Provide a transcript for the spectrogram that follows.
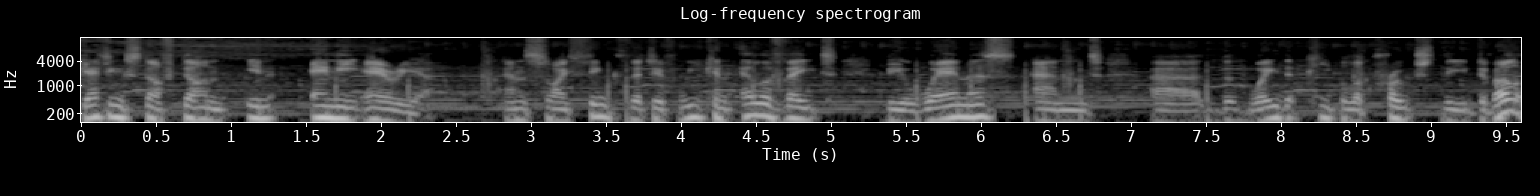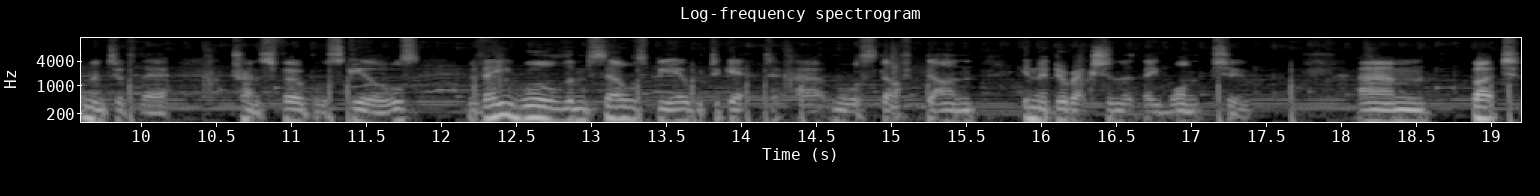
getting stuff done in any area. And so I think that if we can elevate the awareness and uh, the way that people approach the development of their transferable skills, they will themselves be able to get uh, more stuff done in the direction that they want to. Um, but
